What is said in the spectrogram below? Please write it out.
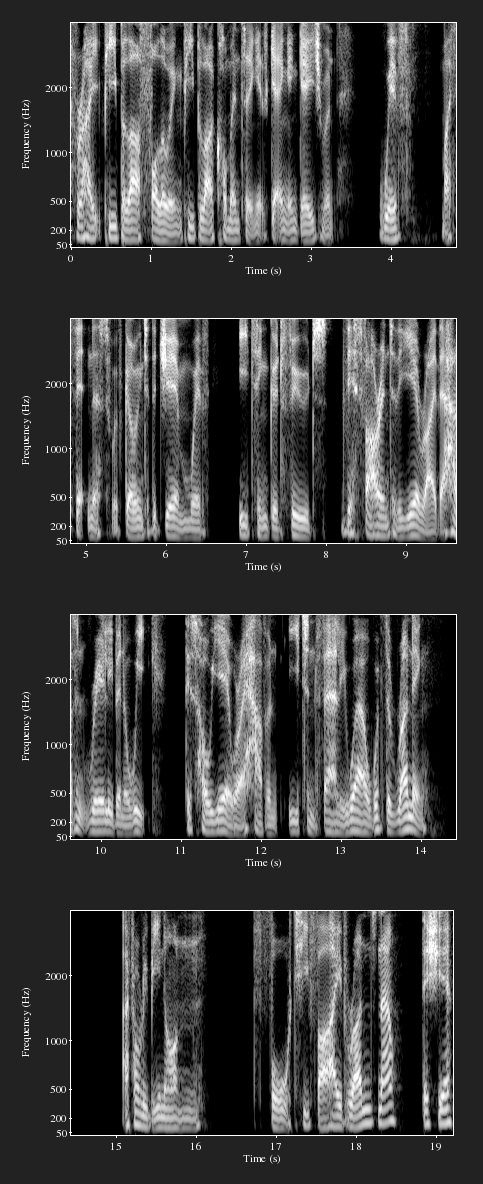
right? People are following, people are commenting. It's getting engagement with my fitness, with going to the gym, with eating good foods this far into the year, right? There hasn't really been a week this whole year where I haven't eaten fairly well. With the running, I've probably been on 45 runs now this year,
